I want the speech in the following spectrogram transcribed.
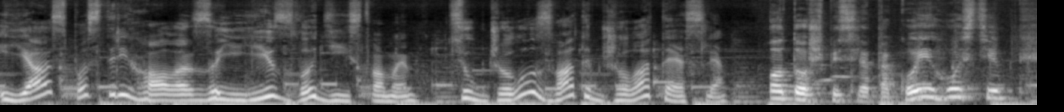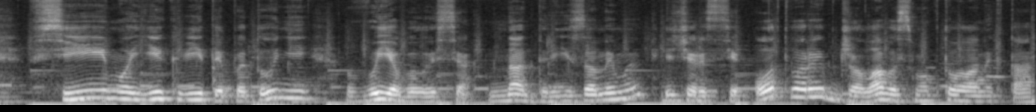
і я спостерігала за її злодійствами. Цю бджолу звати бджола Тесля. Отож, після такої гості всі мої квіти петуній виявилися надрізаними, і через ці отвори бджола висмоктувала нектар.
